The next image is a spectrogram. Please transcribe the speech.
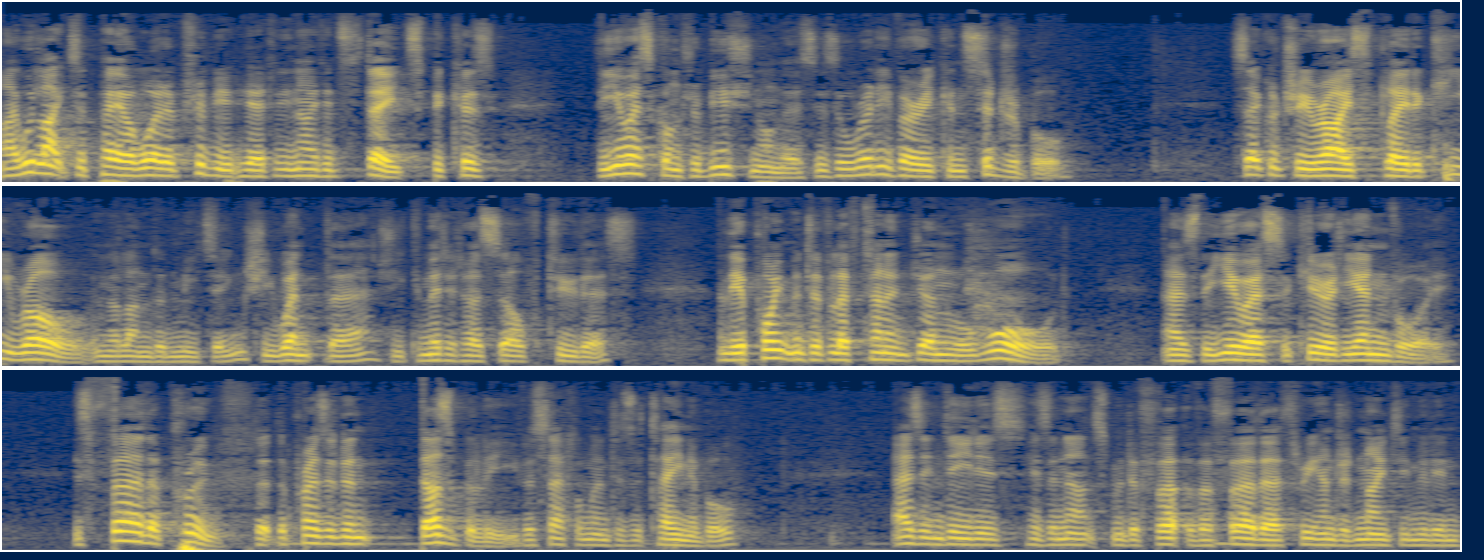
I would like to pay a word of tribute here to the United States because the US contribution on this is already very considerable. Secretary Rice played a key role in the London meeting. She went there, she committed herself to this, and the appointment of Lieutenant General Ward as the US security envoy is further proof that the President does believe a settlement is attainable, as indeed is his announcement of, of a further $390 million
